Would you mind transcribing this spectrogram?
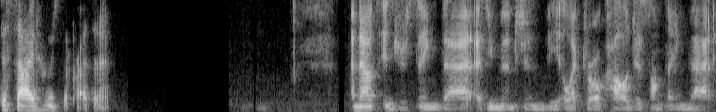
decide who's the president. And now it's interesting that, as you mentioned, the Electoral College is something that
